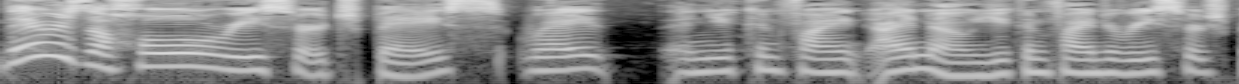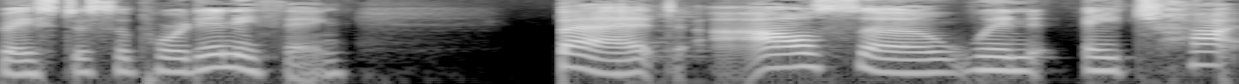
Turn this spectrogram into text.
There is a whole research base, right? And you can find, I know, you can find a research base to support anything. But also, when a child,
